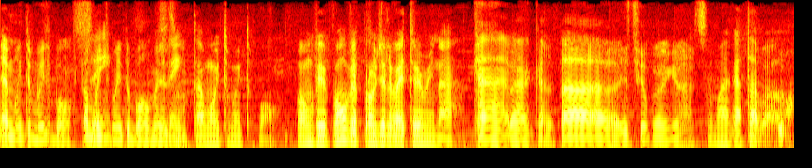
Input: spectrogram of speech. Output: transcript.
É muito, muito bom. Tá Sim. muito, muito bom mesmo. Sim, tá muito, muito bom. Vamos ver, vamos ver pra onde ele vai terminar. Caraca. Ah, esse mangá. Esse mangá tá bom.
